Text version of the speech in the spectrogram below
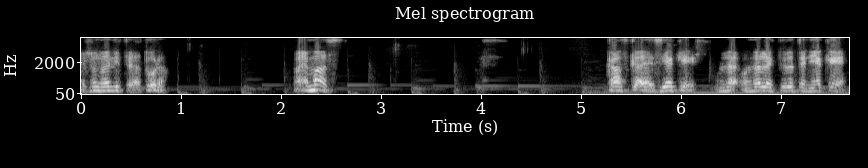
eso no es literatura. Además, Kafka decía que una, lectura tenía que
